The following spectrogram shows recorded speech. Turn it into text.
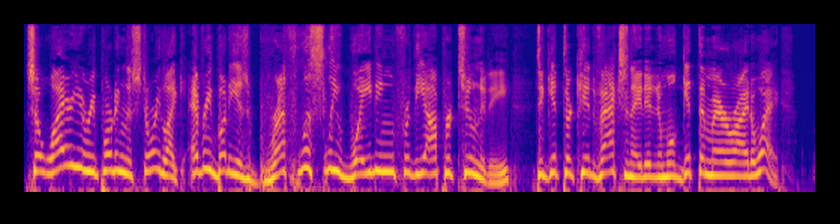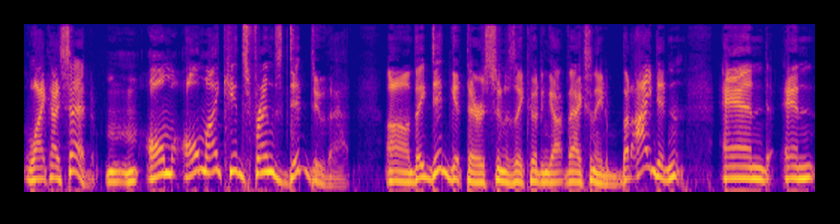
So why are you reporting the story like everybody is breathlessly waiting for the opportunity to get their kid vaccinated and we'll get them there right away? Like I said, all, all my kids' friends did do that. Uh, they did get there as soon as they could and got vaccinated, but I didn't, and and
